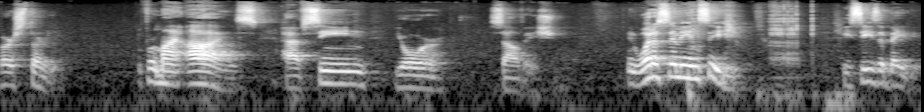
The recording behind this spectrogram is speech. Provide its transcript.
Verse 30. For my eyes have seen your salvation. And what does Simeon see? He sees a baby.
